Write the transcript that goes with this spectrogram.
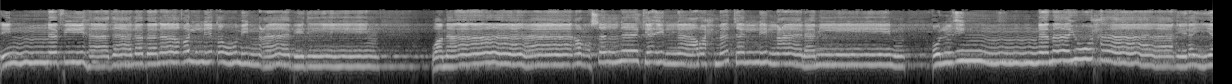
إن في هذا لبلاغا لقوم عابدين. وما أرسلناك إلا رحمة للعالمين. قل إنما يوحى إلي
